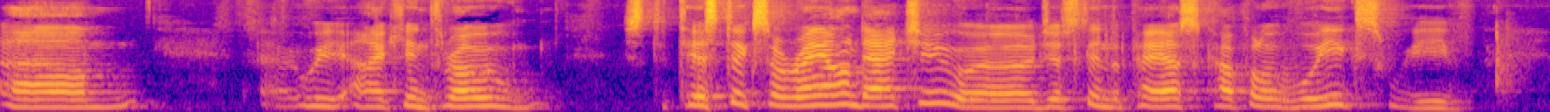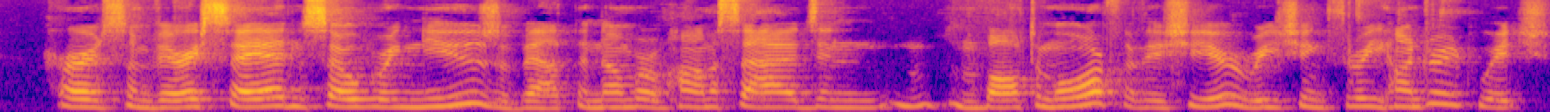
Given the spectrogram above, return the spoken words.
Um, we, I can throw statistics around at you. Uh, just in the past couple of weeks, we've heard some very sad and sobering news about the number of homicides in Baltimore for this year, reaching 300, which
